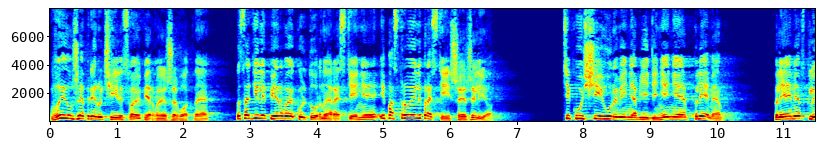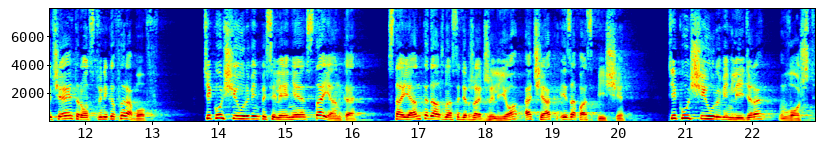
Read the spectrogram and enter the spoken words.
Вы уже приручили свое первое животное, посадили первое культурное растение и построили простейшее жилье. Текущий уровень объединения – племя. Племя включает родственников и рабов. Текущий уровень поселения – стоянка. Стоянка должна содержать жилье, очаг и запас пищи. Текущий уровень лидера – вождь.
